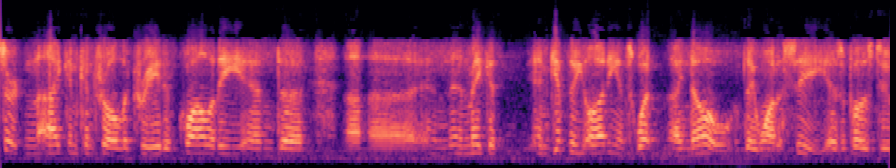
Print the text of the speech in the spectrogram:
certain I can control the creative quality and uh, uh and, and make it and give the audience what I know they want to see, as opposed to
